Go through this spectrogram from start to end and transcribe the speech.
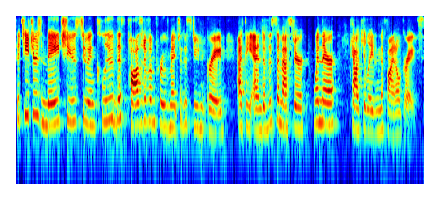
the teachers may choose to include this positive improvement to the student grade at the end of the semester when they're calculating the final grades.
